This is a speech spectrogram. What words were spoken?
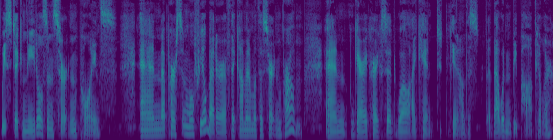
We stick needles in certain points, and a person will feel better if they come in with a certain problem. And Gary Craig said, Well, I can't, you know, this, that wouldn't be popular.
